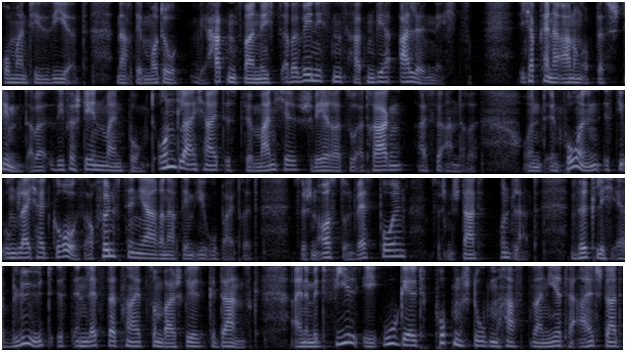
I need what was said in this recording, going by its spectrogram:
romantisiert. Nach dem Motto, wir hatten zwar nichts, aber wenigstens hatten wir alle nichts. Ich habe keine Ahnung, ob das stimmt, aber Sie verstehen meinen Punkt. Ungleichheit ist für manche schwerer zu ertragen als für andere. Und in Polen ist die Ungleichheit groß, auch 15 Jahre nach dem EU-Beitritt. Zwischen Ost- und Westpolen, zwischen Stadt und Land. Wirklich erblüht ist in letzter Zeit zum Beispiel Gdansk, eine mit viel EU-Geld puppenstubenhaft sanierte Altstadt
